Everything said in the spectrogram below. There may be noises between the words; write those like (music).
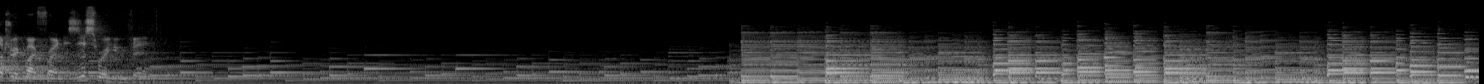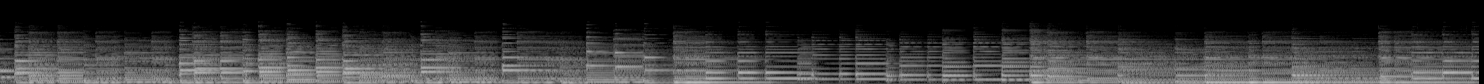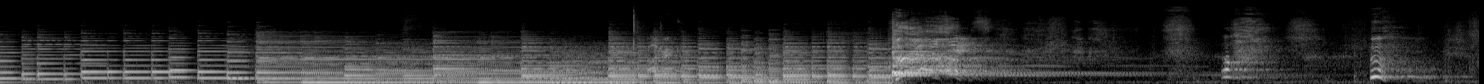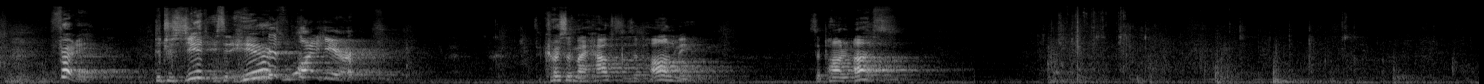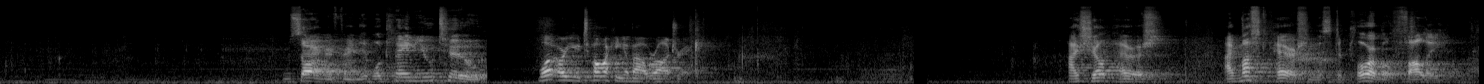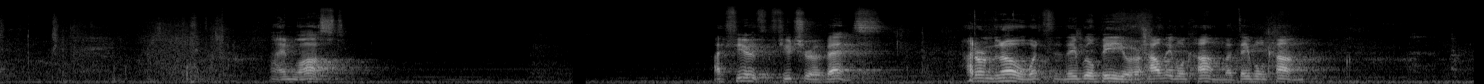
Roderick, my friend, is this where you've been? Did you see it? Is it here? There's blood here! The curse of my house is upon me. It's upon us. I'm sorry, my friend. It will claim you too. What are you talking about, Roderick? I shall perish. I must perish in this deplorable folly. I am lost. I fear the future events. I don't know what they will be or how they will come, but they will come.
